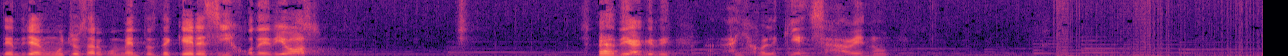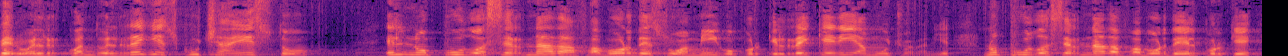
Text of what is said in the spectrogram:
tendrían muchos argumentos de que eres hijo de Dios. híjole, quién sabe, ¿no? Pero cuando el rey escucha esto, él no pudo hacer nada a favor de su amigo porque el rey quería mucho a Daniel. No pudo hacer nada a favor de él porque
